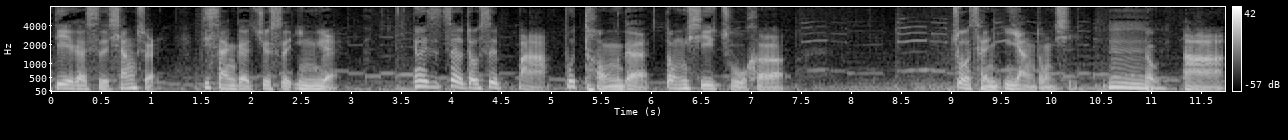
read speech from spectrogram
第二个是香水，第三个就是音乐。因为这都是把不同的东西组合做成一样东西。嗯，有啊、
